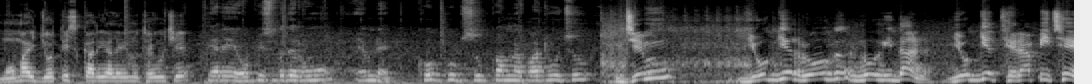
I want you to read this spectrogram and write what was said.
મોમાઈ જ્યોતિષ કાર્યાલયનું થયું છે. ત્યારે ઓફિસ બદલ હું એમને ખૂબ ખૂબ શુભકામના પાઠવું છું. જેમ યોગ્ય રોગનું નિદાન, યોગ્ય થેરાપી છે,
